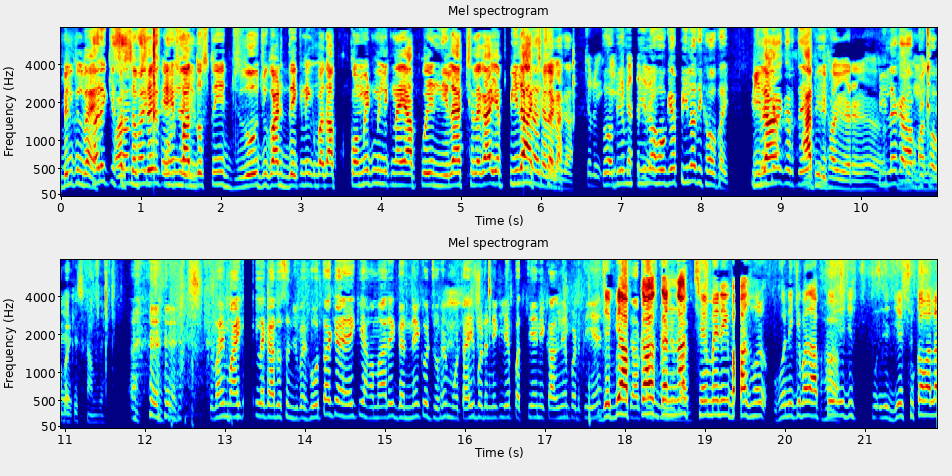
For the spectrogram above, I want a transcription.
बिल्कुल भाई। हर एक किसान सबसे अहम बात दोस्तों ये दो जुगाड़ देखने के बाद आपको कॉमेंट में लिखना है आपको ये नीला अच्छा लगा या पीला अच्छा लगा? तो अभी हम पीला हो गया पीला दिखाओ भाई। पीला क्या करते हैं? आप ही दिखाओ यार पीला का आप दिखाओ भाई। किस काम से। तो भाई माइक लगा दो संजू भाई। होता क्या है कि हमारे गन्ने को जो है मोटाई बढ़ने के लिए पत्तियाँ निकालनी पड़ती है। जब भी आपका गन्ना छह महीने के बाद हो, होने के बाद आपको ये जो ये सूखा वाला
